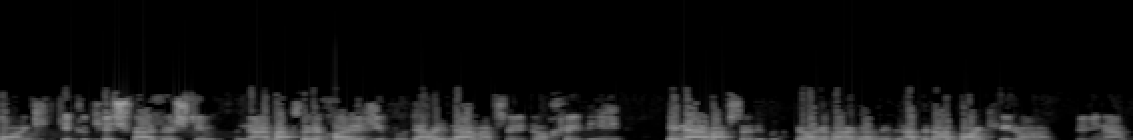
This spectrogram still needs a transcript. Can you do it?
بانکی که تو کشور داشتیم نرم افزار خارجی بود ولی نرم افزار داخلی یه نرم افزاری بود که آقای قرنان می‌دونن به نام بانک ایران که اینم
